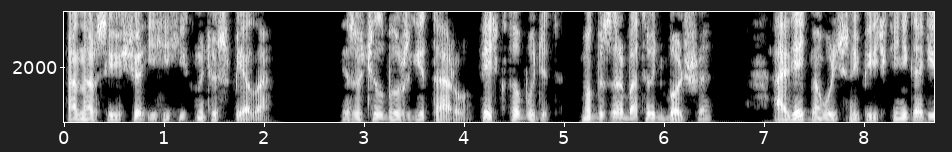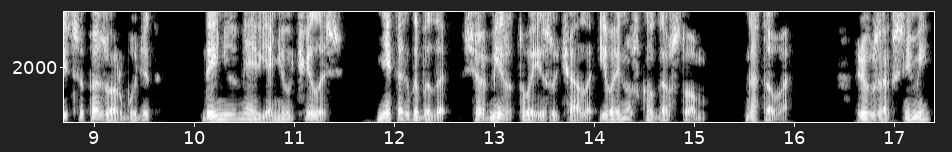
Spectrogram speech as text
А Нарси еще и хихикнуть успела. Изучил бы уж гитару. Петь кто будет? Мог бы зарабатывать больше. А ведьма в уличной печке не годится, позор будет. Да и не умею я, не училась. Некогда было. Все мир твой изучала и войну с колдовством. Готово. Рюкзак сними.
